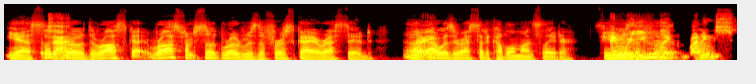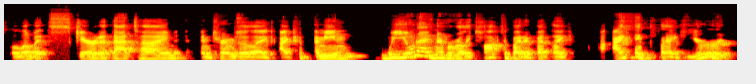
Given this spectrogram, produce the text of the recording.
Yeah, Silk Road. The Ross guy, Ross from Silk Road was the first guy arrested. Right. I was arrested a couple of months later. So and were you first. like running a little bit scared at that time in terms of like I could? I mean, we you and I have never really talked about it, but like I think like you're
